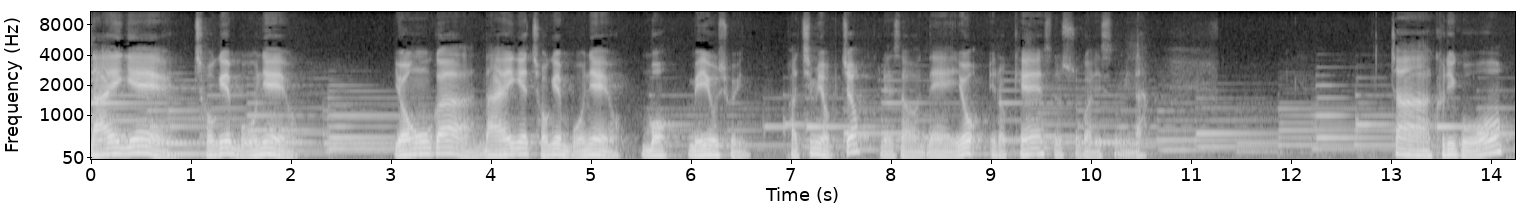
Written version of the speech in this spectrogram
나에게 저게 뭐냐요. 영우가 나에게 저게 뭐냐요. 뭐 메요쇼인 받침이 없죠? 그래서 네요 이렇게 쓸 수가 있습니다. 자 그리고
